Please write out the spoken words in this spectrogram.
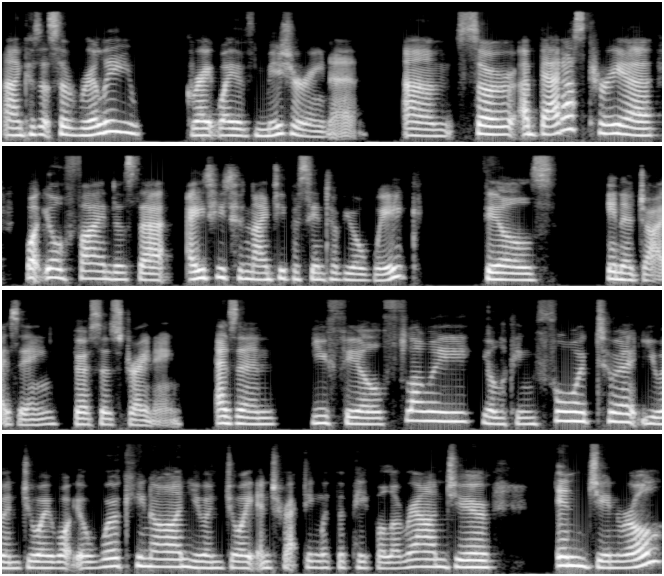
because it's a really great way of measuring it. Um, so a badass career, what you'll find is that 80 to 90% of your week feels energizing versus draining, as in you feel flowy, you're looking forward to it, you enjoy what you're working on, you enjoy interacting with the people around you. In general,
